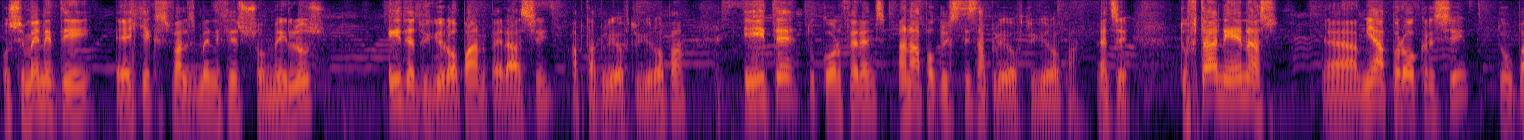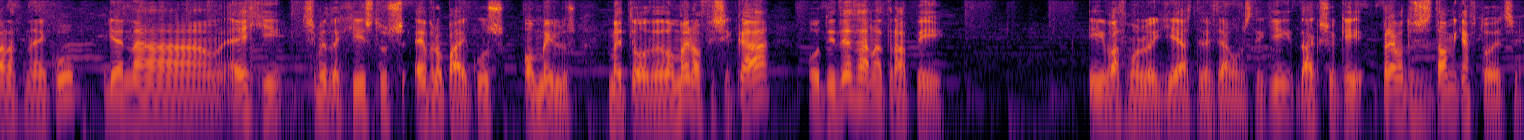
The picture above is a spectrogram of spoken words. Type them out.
Που σημαίνει τι, έχει εξασφαλισμένη θέση στους ομίλους, είτε του Europa αν περάσει από τα playoff του Europa, είτε του Conference αν αποκλειστεί στα playoff του Europa. Έτσι. Του φτάνει ένας, ε, μια πρόκριση του Παναθηναϊκού για να έχει συμμετοχή στους ευρωπαϊκούς ομίλους. Με το δεδομένο φυσικά ότι δεν θα ανατραπεί η βαθμολογία στην τελευταία αγωνιστική. Εντάξει, okay, πρέπει να το συζητάμε και αυτό έτσι.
